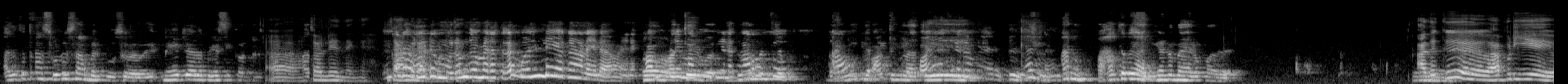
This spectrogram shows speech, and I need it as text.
அதுக்கு தான் சுடு சாம்பல் பூசுறது. நேற்று அதை பேசிக்கொண்டிருக்கோம் ஆ, சொல்லியிருந்தீங்க. முருங்கை மரத்துல வெள்ளைய காணலாம் எனக்கு பார்க்கவே அரியணமா இருக்கும் அது. அதுக்கு அப்படியே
